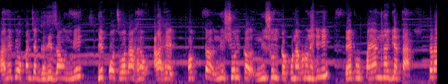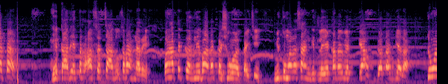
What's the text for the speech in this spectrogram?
अनेक लोकांच्या घरी जाऊन मी ही पोचवत आहे आहे. फक्त निशुल्क निशुल्क कुणाकडूनही एक रुपया न घेता तर आता हे कार्य तर असं चालूच राहणार आहे. पण आता करणे बाधा कशी ओळखायची? मी तुम्हाला सांगितलं एखादा व्यक्ती अपघातात गेला किंवा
